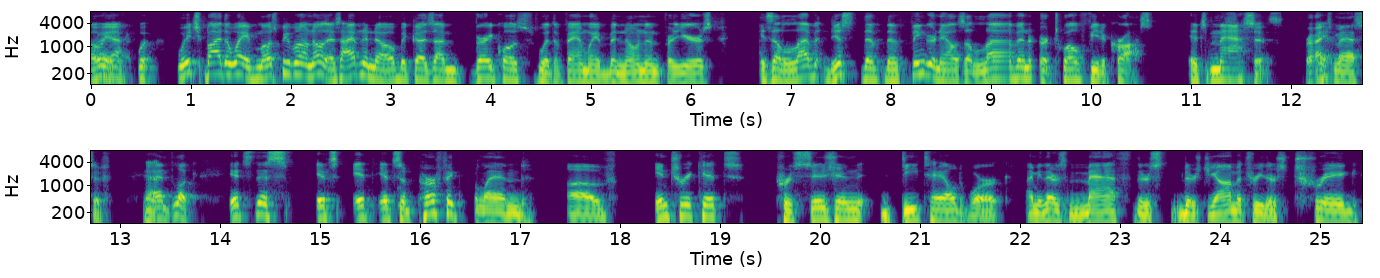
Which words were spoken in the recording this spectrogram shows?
Oh right? yeah, which by the way, most people don't know this. I happen to know because I'm very close with the family. I've been known them for years is 11 just the, the fingernail is 11 or 12 feet across. It's massive right? It's massive. Yeah. and look it's this it's it it's a perfect blend of intricate precision detailed work. I mean there's math there's there's geometry there's trig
